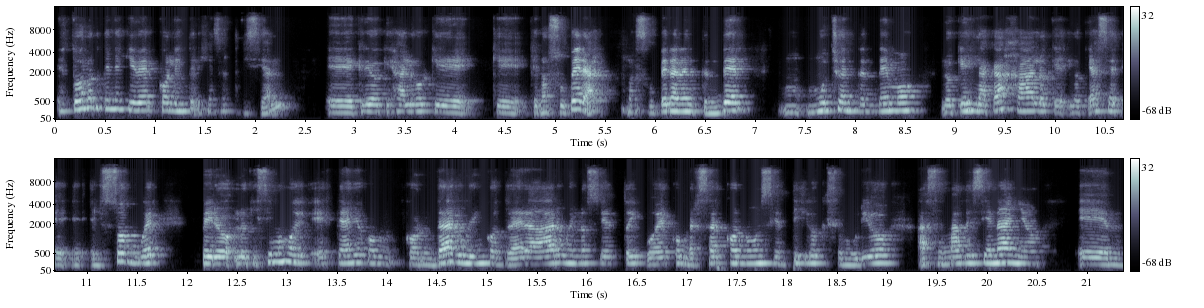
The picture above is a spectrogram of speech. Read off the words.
es todo lo que tiene que ver con la inteligencia artificial. creo que es algo que, que, que nos supera, nos supera en entender mucho entendemos lo que es la caja, lo que, lo que hace eh, eh, el software, pero lo que hicimos hoy, este año con, Darwin, con traer a Darwin, ¿no es cierto?, y poder conversar con un científico que se murió hace más de 100 años, eh,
